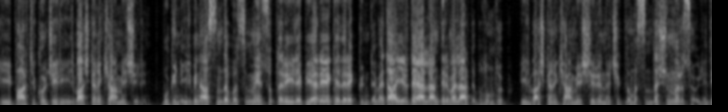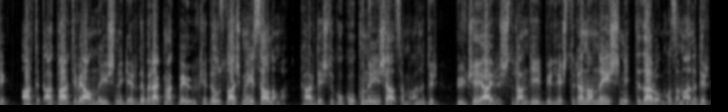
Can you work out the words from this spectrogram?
İyi Parti Kocaeli İl Başkanı Kamil Şirin, bugün il binasında basın mensupları ile bir araya gelerek gündeme dair değerlendirmelerde bulundu. İl Başkanı Kamil Şirin açıklamasında şunları söyledi. Artık AK Parti ve anlayışını geride bırakmak ve ülkede uzlaşmayı sağlama, kardeşlik hukukunu inşa zamanıdır. Ülkeyi ayrıştıran değil birleştiren anlayışın iktidar olma zamanıdır.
